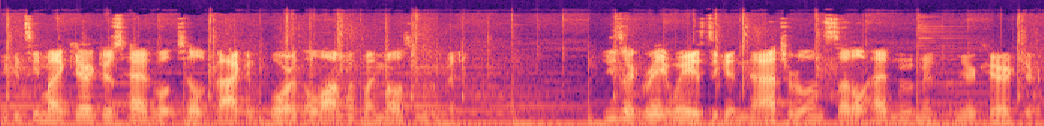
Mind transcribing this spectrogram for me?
you can see my character's head will tilt back and forth along with my mouse movement. These are great ways to get natural and subtle head movement from your character.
